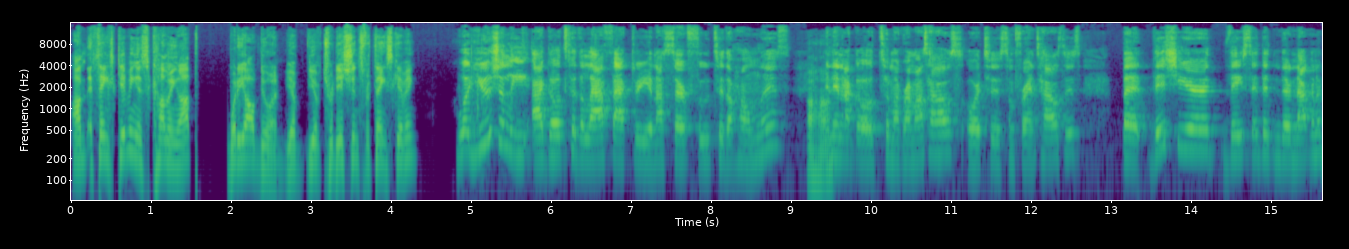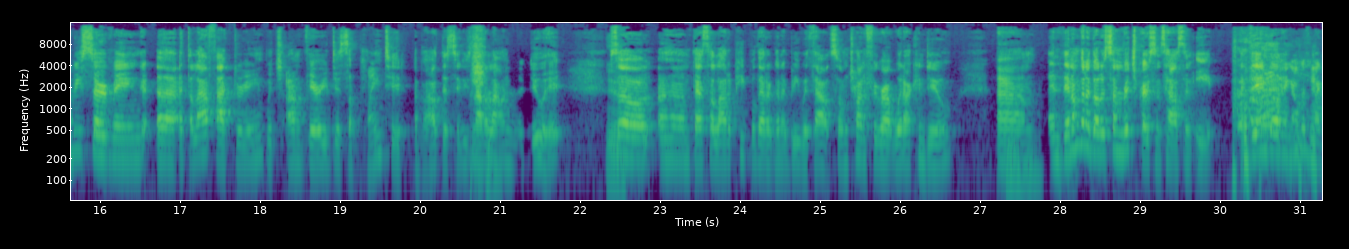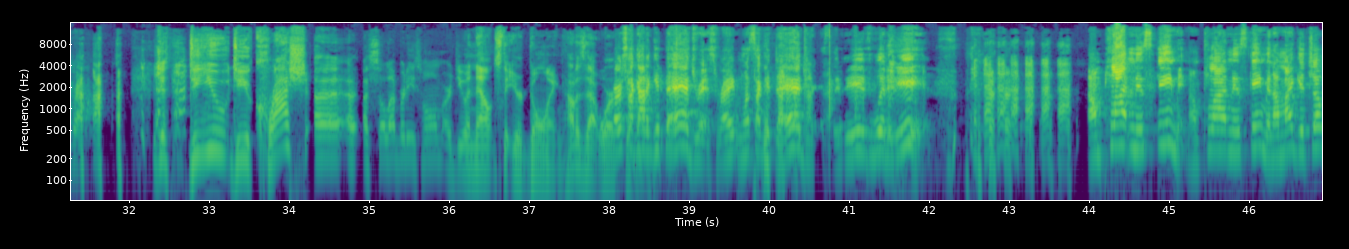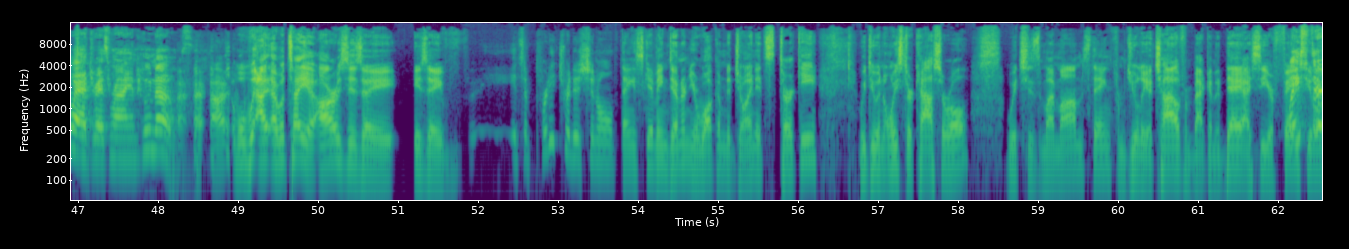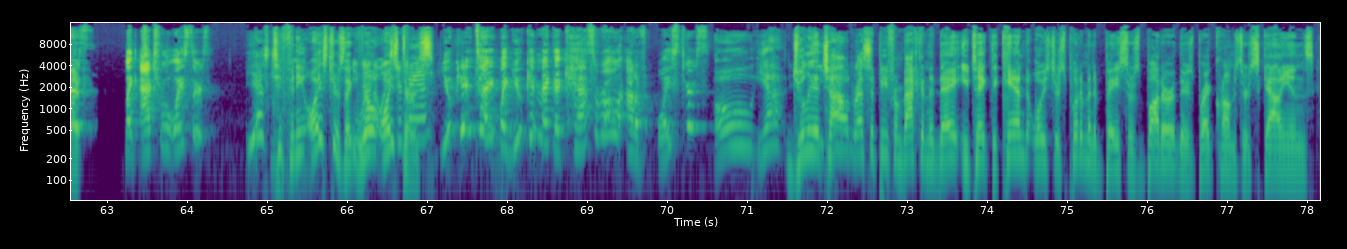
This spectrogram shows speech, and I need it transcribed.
Um, Thanksgiving is coming up. What are y'all doing? You have you have traditions for Thanksgiving? Well, usually I go to the Laugh Factory and I serve food to the homeless. Uh-huh. And then I go to my grandma's house or to some friends' houses. But this year, they said that they're not going to be serving uh, at the Laugh Factory, which I'm very disappointed about. The city's not Sure. allowing them to do it. Yeah. So um, that's a lot of people that are going to be without. So I'm trying to figure out what I can do. Um, Mm-hmm. And then I'm going to go to some rich person's house and eat, and then go hang out with my grandma. Just do you do you crash a, a, a celebrity's home or do you announce that you're going? How does that work? First, I got to get the address, right? Once I get the address, it is what it is. I'm plotting and scheming. I'm plotting and scheming. I might get your address, Ryan. Who knows? I, I, well, I, I will tell you, ours is a is a it's a pretty traditional Thanksgiving dinner, and you're welcome to join. It's turkey. We do an oyster casserole, which is my mom's thing from Julia Child from back in the day. I see your face. oysters? You don't like? like actual oysters? Yes, Tiffany, oysters, like You're not real an oyster oysters. fan? You can take, wait, you can make a casserole out of oysters? Oh yeah, Julia Child recipe from back in the day. You take the canned oysters, put them in a base. There's butter, there's breadcrumbs, there's scallions.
